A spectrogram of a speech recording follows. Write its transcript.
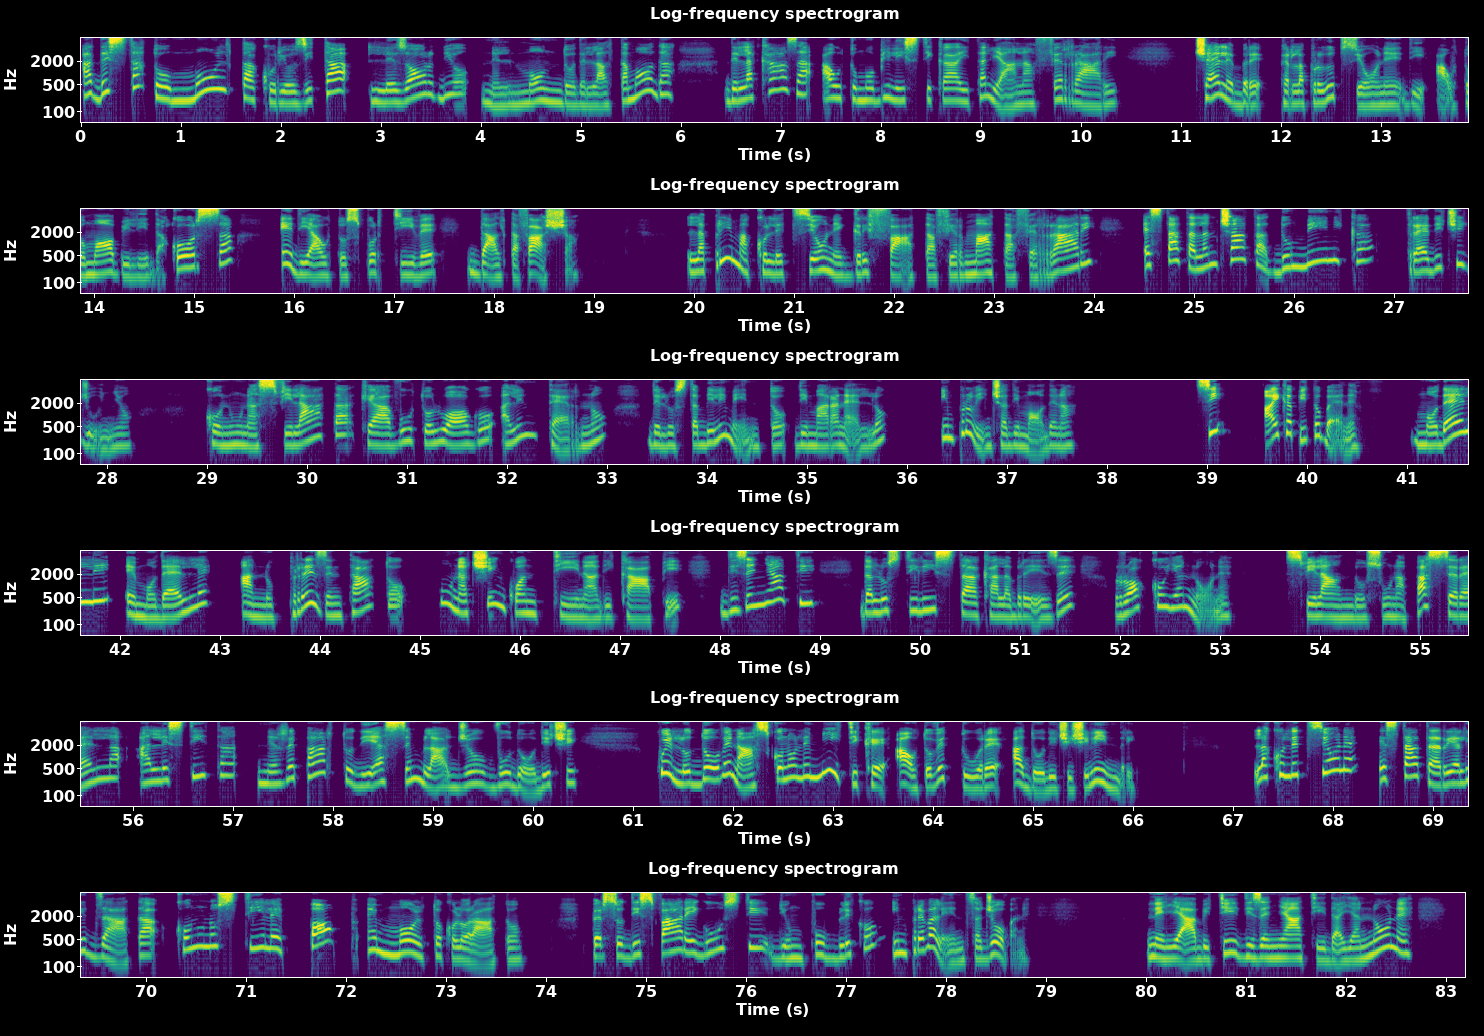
ha destato molta curiosità l'esordio nel mondo dell'alta moda della casa automobilistica italiana Ferrari, celebre per la produzione di automobili da corsa e di auto sportive d'alta fascia. La prima collezione griffata firmata Ferrari è stata lanciata domenica 13 giugno con una sfilata che ha avuto luogo all'interno dello stabilimento di Maranello, in provincia di Modena. Sì, hai capito bene. Modelli e modelle hanno presentato una cinquantina di capi disegnati dallo stilista calabrese Rocco Iannone, sfilando su una passerella allestita nel reparto di assemblaggio V12, quello dove nascono le mitiche autovetture a 12 cilindri. La collezione è stata realizzata con uno stile pop e molto colorato, per soddisfare i gusti di un pubblico in prevalenza giovane. Negli abiti disegnati da Iannone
